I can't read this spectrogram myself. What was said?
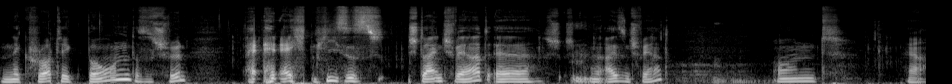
Necrotic Bone, das ist schön. Ein echt mieses Steinschwert, äh, Eisenschwert. Und ja.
